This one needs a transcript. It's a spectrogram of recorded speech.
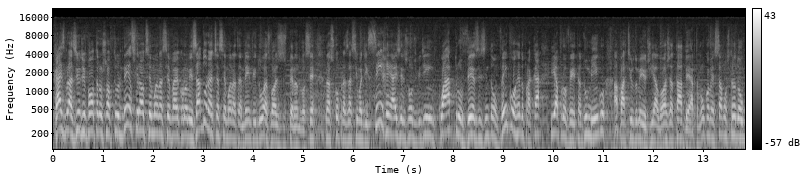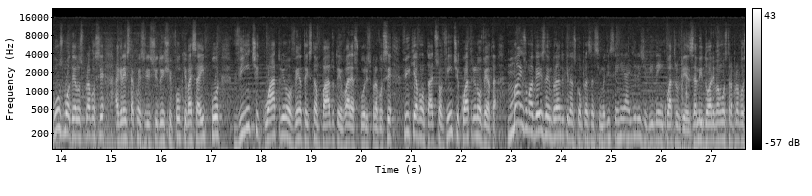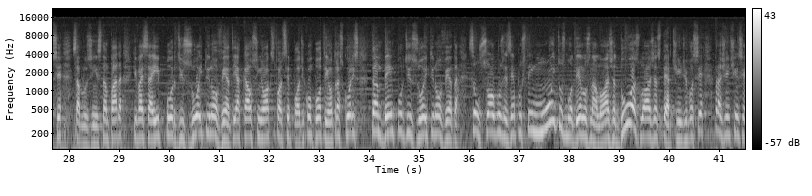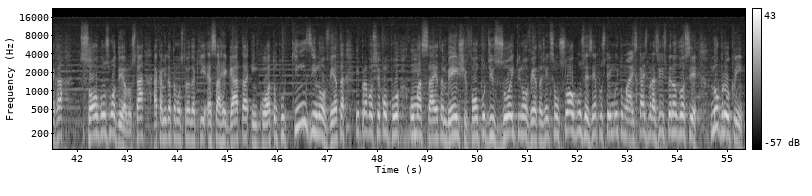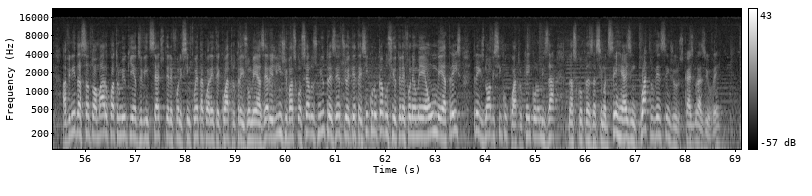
Cais Brasil de volta no Shop Tour. Nesse final de semana você vai economizar. Durante a semana também tem duas lojas esperando você. Nas compras acima de 100 reais eles vão dividir em quatro vezes. Então vem correndo para cá e aproveita. Domingo, a partir do meio-dia, a loja está aberta. Vamos começar mostrando alguns modelos para você. A Grace está com esse vestido em chifão que vai sair por R$ 24,90 estampado. Tem várias cores para você. Fique à vontade, só R$ 24,90. Mais uma vez, lembrando que nas compras acima de 100 reais eles dividem em quatro vezes. A Midori vai mostrar para você essa blusinha estampada que vai sair por R$ 18,90. E a calça em Oxford você pode compor, tem outras cores, também por R$ 18,90. São só alguns exemplos, tem muitos modelos na loja, duas lojas pertinho de você, para a gente encerrar só alguns modelos, tá? A Camila está mostrando aqui essa regata em cotton por R$ 15,90 e para você compor uma saia também, chifão, por R$ 18,90. Gente, são só alguns exemplos, tem muito mais. Cais Brasil esperando você no Brooklyn, Avenida Santo Amaro, 4527, telefone 5044 3160 e Lins de Vasconcelos, 1385 no Cambuci. O telefone é o 6163 3954. Quer economizar nas compras acima de 100 reais em quatro vezes sem juros? Cais Brasil, vem.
